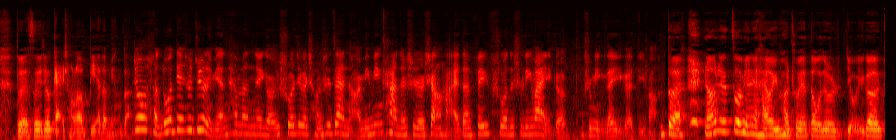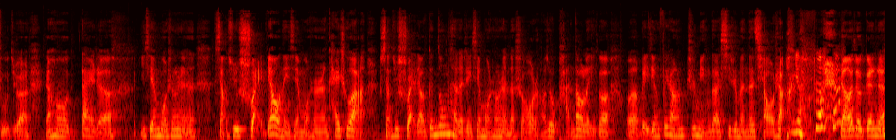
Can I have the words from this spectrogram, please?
对，所以就改成了别的名字。就很多电视剧里面，他们那个说这个城市在哪儿，明明看的是上海，但非说的是另外一个不知名的一个地方。对，然后这个作品里还有一块特别逗，就是有一个主角，然后带着。一些陌生人想去甩掉那些陌生人，开车啊，想去甩掉跟踪他的这些陌生人的时候，然后就盘到了一个呃北京非常知名的西直门的桥上，然后就跟着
